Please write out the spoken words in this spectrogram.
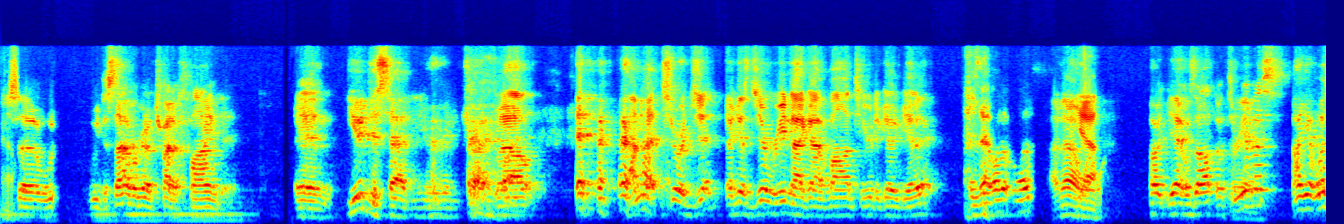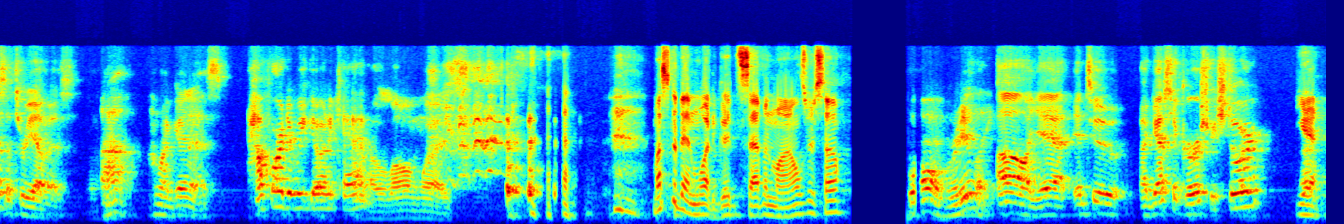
Yeah. So we, we decided we're going to try to find it, and You decided you were going to try. well, I'm not sure. Jim, I guess Jim Reed and I got volunteered to go get it. is that what it was? I know. Yeah. Oh yeah, it was all the three of us. Oh yeah, it was the three of us. Ah, Oh my goodness. How far did we go in a cab? A long way. Must have been what a good seven miles or so. whoa, really? Oh yeah, into I guess a grocery store. Yeah,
